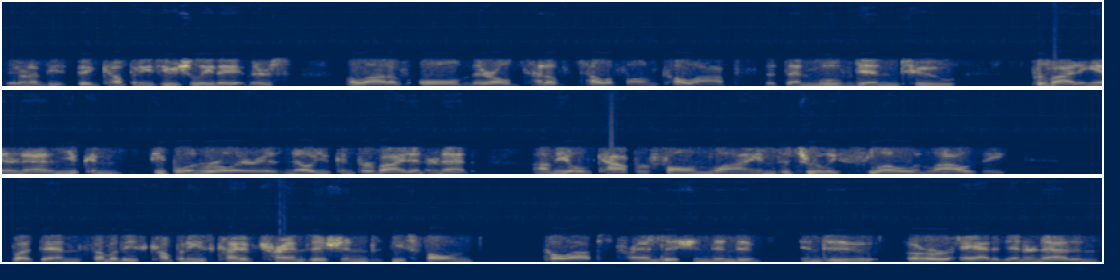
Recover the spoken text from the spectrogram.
They don't have these big companies usually. They, there's a lot of old they're old tele- telephone co-ops that then moved into providing internet, and you can people in rural areas know you can provide internet on the old copper phone lines. It's really slow and lousy. But then some of these companies kind of transitioned these phone co-ops transitioned into into or added internet and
